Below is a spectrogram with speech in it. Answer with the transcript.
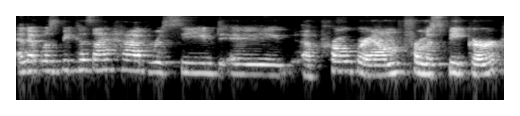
And it was because I had received a, a program from a speaker,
